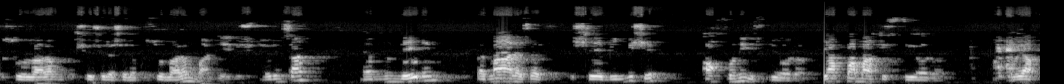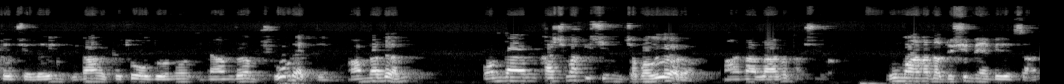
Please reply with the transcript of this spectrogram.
kusurlarım, şu şöyle şöyle kusurlarım var diye düşünüyor insan. Memnun değilim ve maalesef işleyebilmişim. Affını istiyorum. Yapmamak istiyorum. Bu yaptığım şeylerin günah ve kötü olduğunu inandığım, şuur ettim, anladım. Ondan kaçmak için çabalıyorum. Manalarını taşıyor. Bu manada düşünmeyen bir insan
